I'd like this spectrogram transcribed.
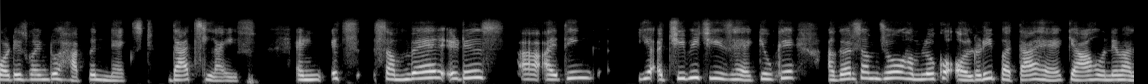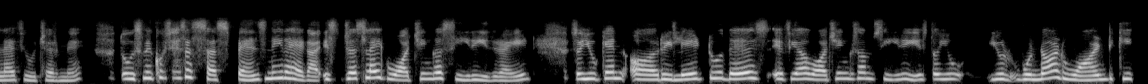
what is going to happen next. That's life. And it's somewhere it is uh, i think ये अच्छी भी चीज़ है क्योंकि अगर समझो हम लोग को ऑलरेडी पता है क्या होने वाला है फ्यूचर में तो उसमें कुछ ऐसा सस्पेंस नहीं रहेगा. It's just like watching a series right so you can relate to this if you are watching some series तो you you would not want कि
